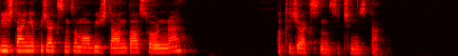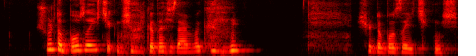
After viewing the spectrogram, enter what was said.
vicdan yapacaksınız ama o vicdanı daha sonra atacaksınız içinizden. Şurada bozayı çıkmış arkadaşlar bakın. Şurada bozayı çıkmış.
